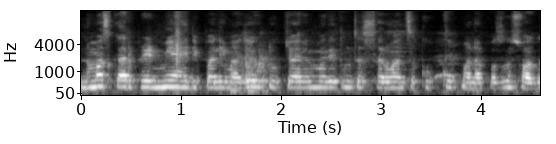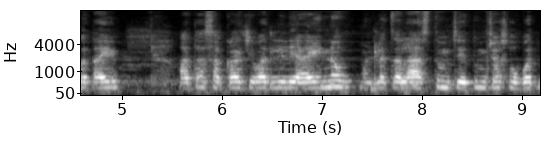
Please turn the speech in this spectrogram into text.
नमस्कार फ्रेंड मी आहे दीपाली. माझ्या यूट्यूब चॅनलमध्ये तुमचं सर्वांचं खूप खूप मनापासून स्वागत आहे. आता सकाळची वाजलेली आहे नऊ. म्हटलं चला आज तुमचे तुमच्यासोबत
